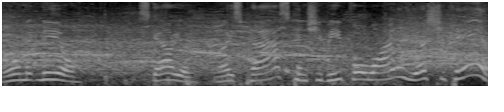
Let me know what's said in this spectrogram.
Moore McNeil. Scalia, nice pass. Can she beat Fulwiley? Yes, she can.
